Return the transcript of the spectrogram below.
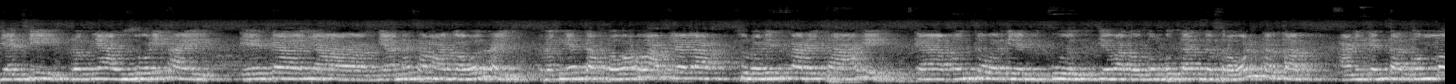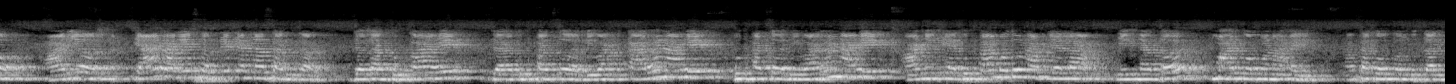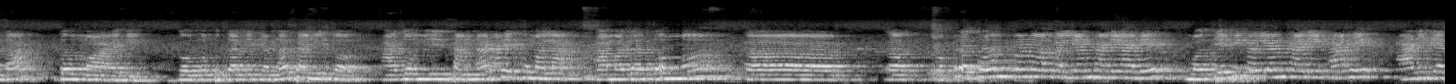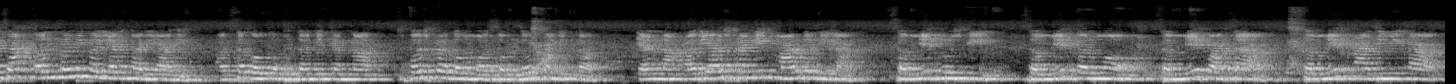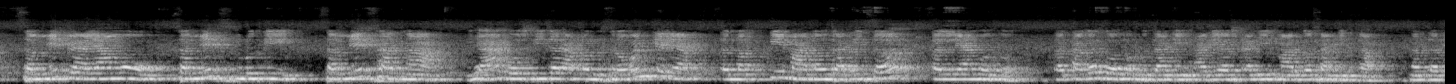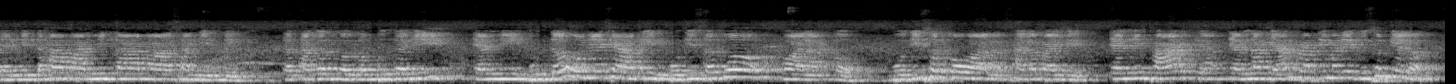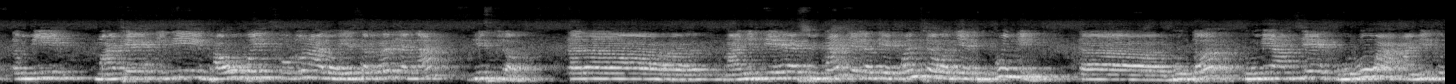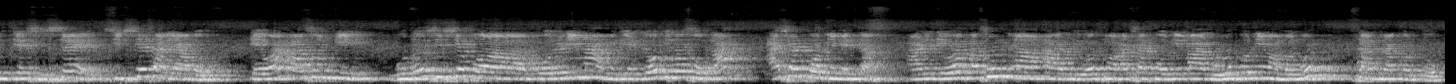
ज्यांची प्रज्ञा उजवळीत आहे ते त्या ह्या ज्ञानाचा मार्गावर राहील. प्रज्ञेचा प्रवाह आपल्याला सुरळीत करायचा आहे. त्या पंचवर्गीय भिक्खू जेव्हा गौतम बुद्धांचं श्रवण करतात आणि त्यांचा धम्म आर्य चार आर्य सत्य त्यांना सांगतात. जगात दुःख आहे जगात दुःखाचं निवारण कारण आहे दुःखाचं निवारण आहे आणि त्या दुःखामधून आपल्याला निघण्याचा मार्ग पण आहे. असा गौतम बुद्धांचा धम्म आहे. गौतम बुद्धांनी त्यांना सांगितलं हा जो मी सांगणार आहे तुम्हाला हा माझा धम्म प्रथम पण कल्याणकारी आहे मध्येही कल्याणकारी आहे आणि त्याचा अंतही कल्याणकारी आहे. असं गौतम बुद्धांनी त्यांना स्पष्ट धम्म समजून सांगितलं. त्यांना अरियाष्टांनी मार्ग दिला. सम्यक दृष्टी सम्यक कर्म सम्यक वाचा सम्यक आजीविका सम्यक व्यायामो सम्यक स्मृती सम्यक साधना ह्या गोष्टी जर आपण श्रवण केल्या तर नक्की मानव जातीचं कल्याण होतं. तथागत गौतम बुद्धांनी आर्य मार्ग सांगितला. नंतर त्यांनी दहा पारमिता सांगितले. तथागत गौतम बुद्धही त्यांनी बुद्ध होण्याच्या आधी बोधिसत्व व्हावं लागतं. बोधिसत्व व्हायला झालं पाहिजे. त्यांनी फार त्या- त्यांना ज्ञानप्राप्तीमध्ये दिसून गेलं. तर मी माझे किती भाऊ बहीण सोडून आलो हे सगळं त्यांना दिसलं. तर आणि ते स्वीकार केलं ते पंचवर्गीय भिखूंनी तर बुद्ध तुम्ही आमचे गुरु व्हा आम्ही तुमचे शिष्य शिष्य झाले आहोत. तेव्हापासून मी गुरु शिष्य प- पौर्णिमा म्हणजे तो दिवस होता आषाढ पौर्णिमेचा आणि तेव्हापासून हा दिवस आषाढ पौर्णिमा गुरुपौर्णिमा म्हणून साजरा करतो.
